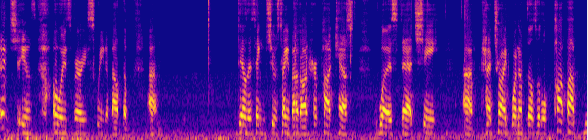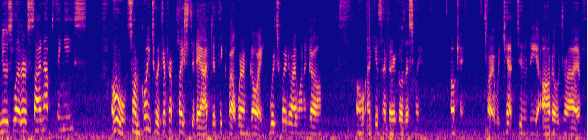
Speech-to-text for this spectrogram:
And she is always very sweet about them. Um, the other thing she was talking about on her podcast was that she um, had tried one of those little pop up newsletter sign up thingies. Oh, so I'm going to a different place today. I have to think about where I'm going. Which way do I want to go? Oh, I guess I better go this way. Okay. Sorry, we can't do the auto drive.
